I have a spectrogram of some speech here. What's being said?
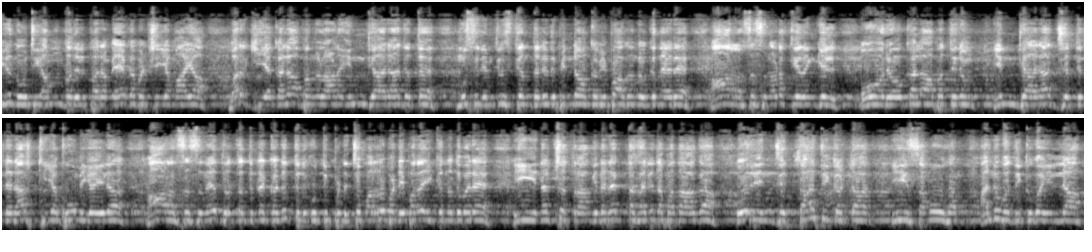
ഇരുന്നൂറ്റി അമ്പതിൽ പരം ഏകപക്ഷീയമായ വർഗീയ കലാപങ്ങളാണ് ഇന്ത്യ രാജ്യത്ത് മുസ്ലിം ക്രിസ്ത്യൻ ദലിത് പിന്നോക്ക വിഭാഗങ്ങൾക്ക് നേരെ ആർ എസ് എസ് നടത്തിയതെങ്കിൽ ഓരോ കലാപത്തിനും ഇന്ത്യ രാജ്യത്തിന്റെ രാഷ്ട്രീയ ഭൂമികയിൽ ആർ എസ് എസ് നേതൃത്വത്തിന്റെ കഴുത്തിൽ കുത്തിപ്പിടിച്ച് മറുപടി പറയിക്കുന്നത് വരെ ഈ നക്ഷത്രാങ്കിത രക്തഹരിത പതാക ഒരിഞ്ച് താത്തിക്കെട്ടാൻ ഈ സമൂഹം അനുവദിക്കുകയില്ല.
